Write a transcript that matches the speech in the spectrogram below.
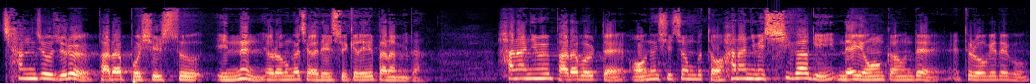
창조주를 바라보실 수 있는 여러분과 제가 될 수 있게 되길 바랍니다. 하나님을 바라볼 때 어느 시점부터 하나님의 시각이 내 영혼 가운데 들어오게 되고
